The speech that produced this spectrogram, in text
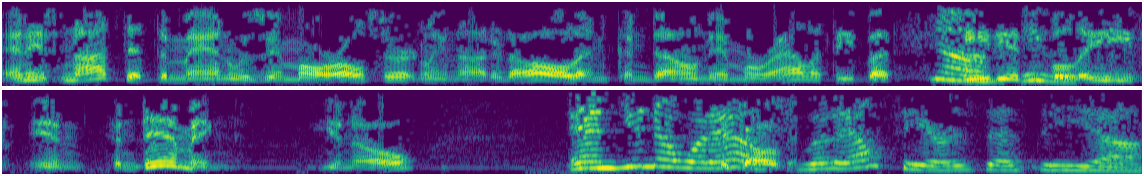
And it's not that the man was immoral, certainly not at all, and condoned immorality, but No, he he didn't was- believe in condemning. You know, And you know what else? What else here is that the uh,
